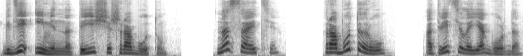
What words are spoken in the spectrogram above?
где именно ты ищешь работу? На сайте. Работа.ру, ответила я гордо.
